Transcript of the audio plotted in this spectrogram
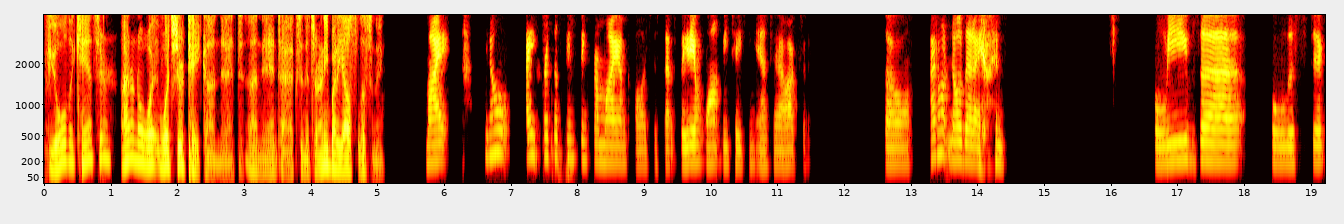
fuel the cancer? I don't know what what's your take on that on the antioxidants or anybody else listening. My you know, I heard the same thing from my oncologist that they didn't want me taking antioxidants. So, I don't know that I would believe the holistic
